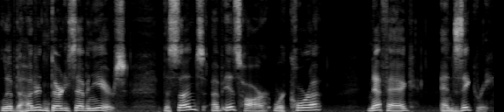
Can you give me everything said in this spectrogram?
lived a 137 years. The sons of Izhar were Korah, Nepheg, and Zikri.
